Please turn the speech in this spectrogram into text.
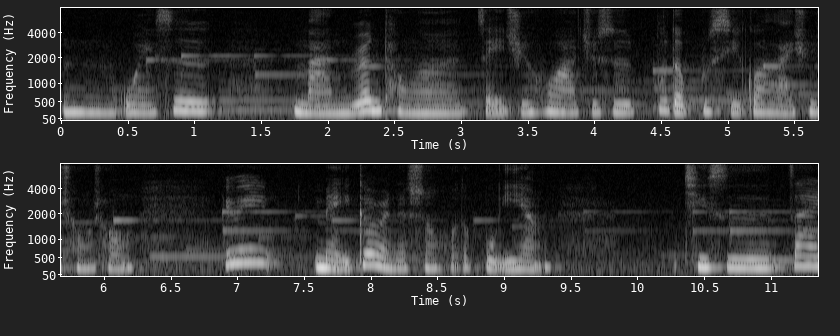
嗯，我也是蛮认同了这一句话，就是不得不习惯来去匆匆，因为每个人的生活都不一样。其实，在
